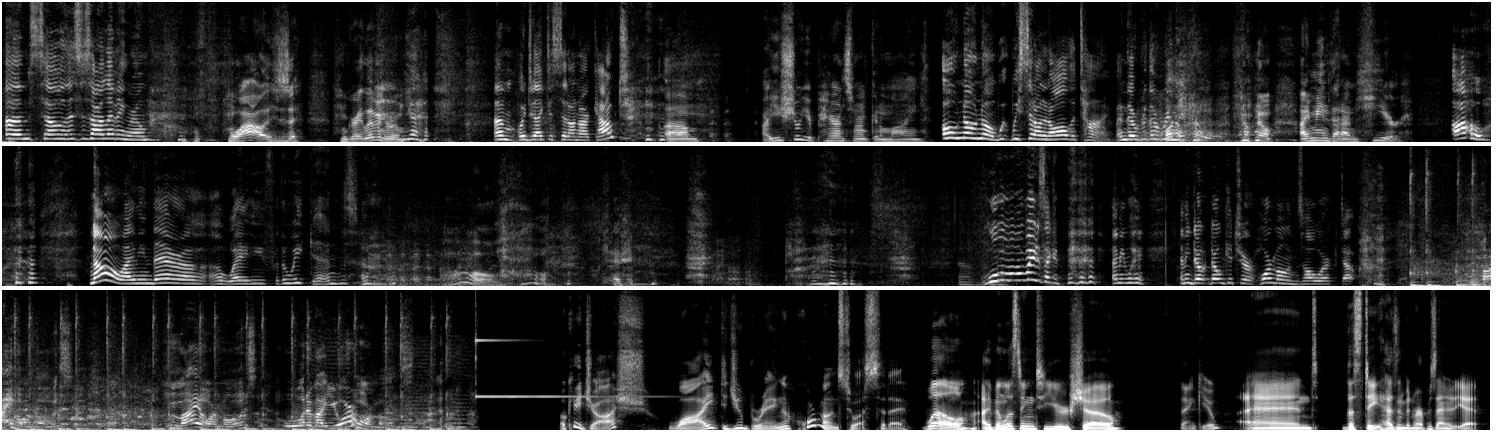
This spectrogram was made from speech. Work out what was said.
Um, so this is our living room. Wow, this is a great living room. yeah. Um, would you like to sit on our couch? Um, are you sure your parents aren't gonna mind? oh, no, no. We, we sit on it all the time. And they're, they're really cool. No, no, I mean that I'm here. Oh. no, I mean, they're uh, away for the weekends. Oh, oh, okay. Whoa, whoa, whoa, wait a second. anyway, I mean, don't, don't get your hormones all worked up. My hormones? My hormones? What about your hormones? okay josh why did you bring hormones to us today Well, I've been listening to your show, thank you and the state hasn't been represented yet.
